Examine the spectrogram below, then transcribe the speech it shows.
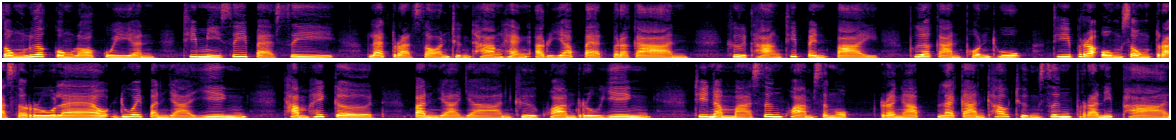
ทรงเลือกกงล้อเกวียนที่มีซี่แปดซี่ และตรัสสอนถึงทางแห่งอริยแปดประการ คือทางที่เป็นไป เพื่อการพ้นทุกข์ที่พระองค์ทรงตรัสรู้แล้วด้วยปัญญายิ่งทำให้เกิด ปัญญายาณคือความรู้ยิ่ง ที่นำมาซึ่งความสงบระงับและการเข้าถึงซึ่งพระนิพพาน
